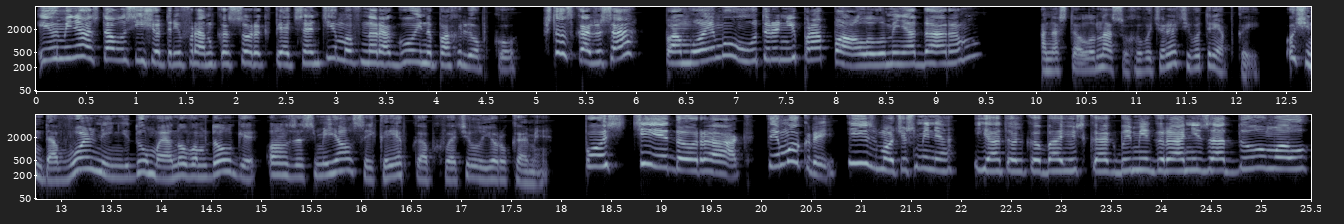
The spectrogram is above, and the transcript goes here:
и у меня осталось еще три франка сорок пять сантимов на рагу и на похлебку. Что скажешь, а? По-моему, утро не пропало у меня даром». Она стала насухо вытирать его тряпкой. Очень довольный, не думая о новом долге, он засмеялся и крепко обхватил ее руками. «Пусти, дурак! Ты мокрый и измочишь меня. Я только боюсь, как бы Мигра не задумал...»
